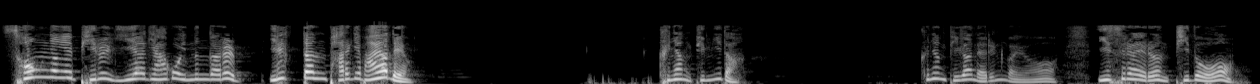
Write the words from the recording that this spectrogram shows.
성령의 비를 이야기하고 있는가를 일단 바르게 봐야 돼요. 그냥 빕니다. 그냥 비가 내리는 거예요. 이스라엘은 비도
